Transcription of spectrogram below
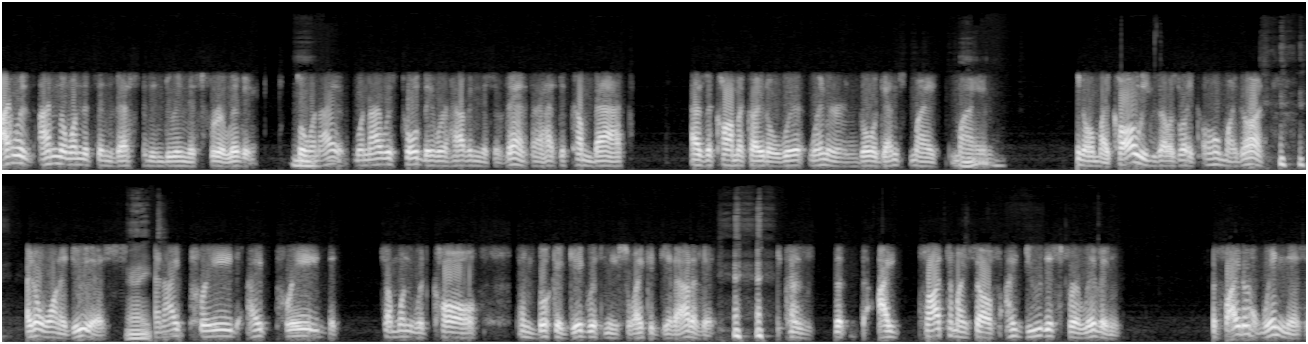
I was I'm the one that's invested in doing this for a living. So mm. when I when I was told they were having this event, I had to come back as a comic idol wi- winner and go against my my mm. you know my colleagues. I was like, oh my god, I don't want to do this. Right. And I prayed, I prayed that someone would call and book a gig with me so I could get out of it. because the, I thought to myself, I do this for a living. If I don't win this,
